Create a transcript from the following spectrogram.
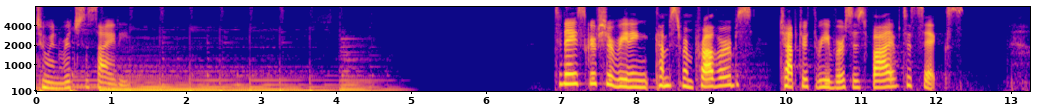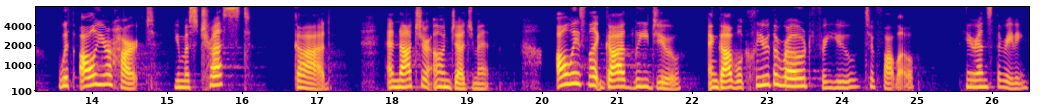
to enrich society. Today's scripture reading comes from Proverbs chapter 3, verses 5 to 6. With all your heart, you must trust God and not your own judgment. Always let God lead you, and God will clear the road for you to follow. Here ends the reading.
